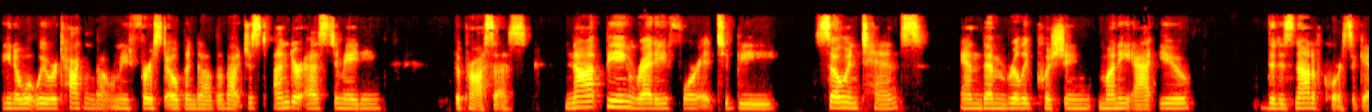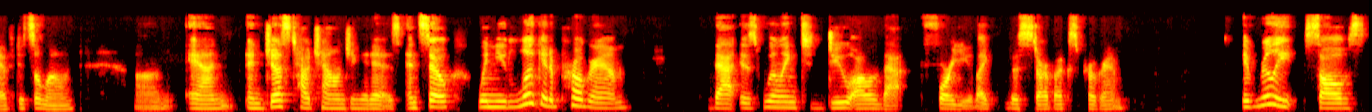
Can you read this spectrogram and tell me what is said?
you know what we were talking about when we first opened up about just underestimating the process not being ready for it to be so intense and them really pushing money at you that is not of course a gift it's a loan um, and and just how challenging it is. And so when you look at a program that is willing to do all of that for you like the starbucks program it really solves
